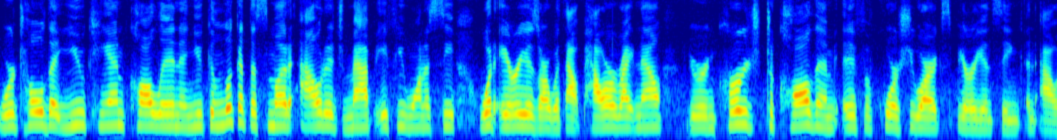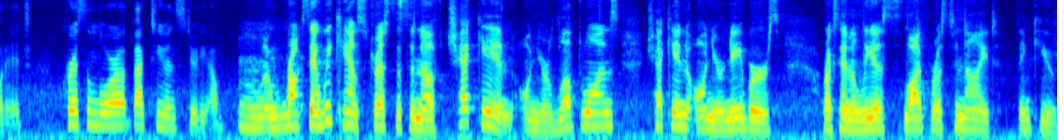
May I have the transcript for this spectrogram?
We're told that you can call in and you can look at the SMUD outage map if you want to see what areas are without power right now. You're encouraged to call them if, of course, you are experiencing an outage. Chris and Laura, back to you in studio. Mm, Roxanne, we can't stress this enough. Check in on your loved ones, check in on your neighbors. Roxanne Elias, live for us tonight. Thank you.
